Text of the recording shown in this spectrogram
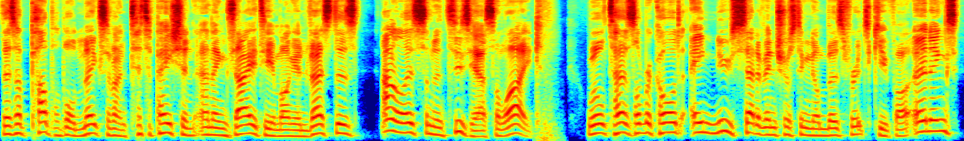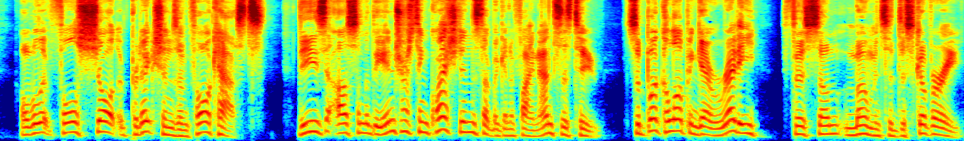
there's a palpable mix of anticipation and anxiety among investors, analysts, and enthusiasts alike. Will Tesla record a new set of interesting numbers for its Q4 earnings, or will it fall short of predictions and forecasts? These are some of the interesting questions that we're going to find answers to. So buckle up and get ready for some moments of discovery.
